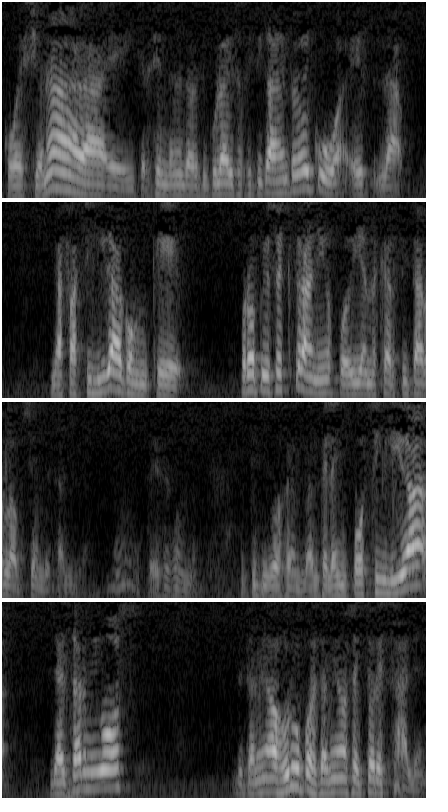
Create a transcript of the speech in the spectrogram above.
cohesionada y crecientemente articulada y sofisticada dentro de Cuba es la, facilidad con que propios extraños podían ejercitar la opción de salida. Este, ese es un, un típico ejemplo. Ante la imposibilidad de alzar mi voz, determinados grupos, determinados sectores salen.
